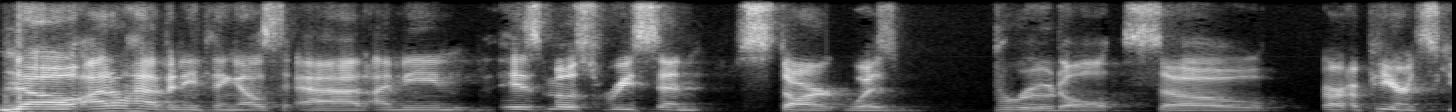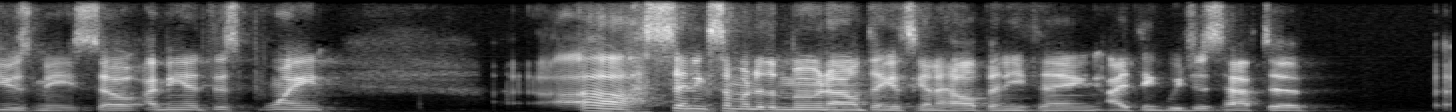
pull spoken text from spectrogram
No, I don't have anything else to add. I mean, his most recent start was brutal. So, or appearance, excuse me. So, I mean, at this point, uh, sending someone to the moon, I don't think it's going to help anything. I think we just have to uh,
